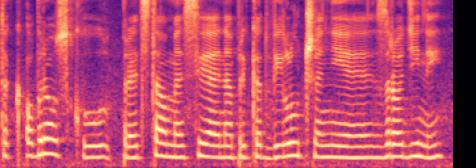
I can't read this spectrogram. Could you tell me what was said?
Tak obrovskú, predstavme si aj napríklad vylúčenie z rodiny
